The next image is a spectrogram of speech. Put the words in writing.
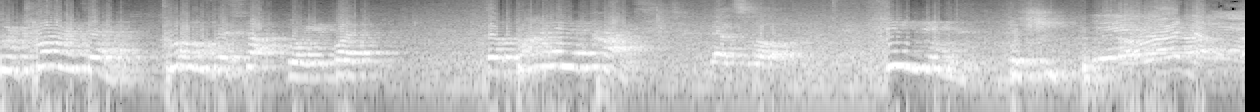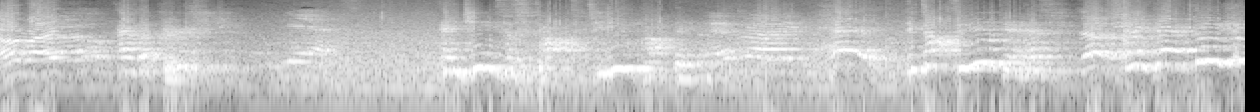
we're trying to close this up for you, but the body of Christ Yes, Lord. feeding the sheep All right now. All right. As a Christian. Yes. And Jesus talks to you, Papa. That's right. hey. He talks to you, Dennis. Yes. And he says, do you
